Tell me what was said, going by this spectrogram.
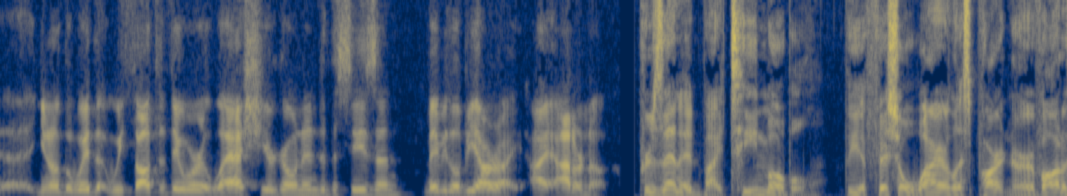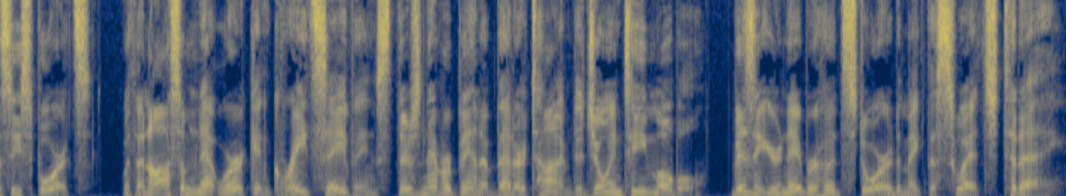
uh, you know, the way that we thought that they were last year going into the season, maybe they'll be all right. I, I don't know. Presented by T Mobile, the official wireless partner of Audacy Sports. With an awesome network and great savings, there's never been a better time to join T Mobile. Visit your neighborhood store to make the switch today.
